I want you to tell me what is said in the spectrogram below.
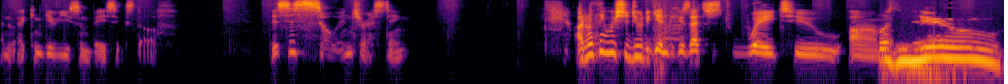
And I can give you some basic stuff. This is so interesting. I don't think we should do it again because that's just way too um it was new,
